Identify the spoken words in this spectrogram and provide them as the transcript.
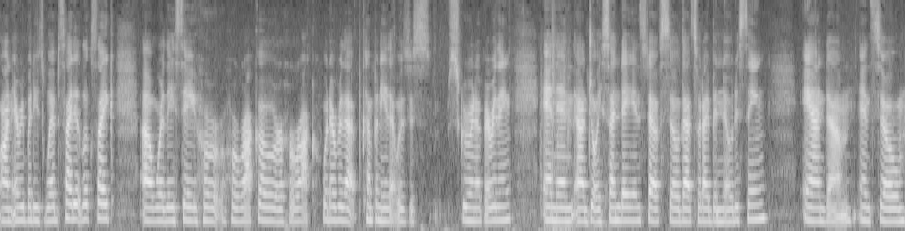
on everybody's website, it looks like, uh, where they say Hor or Horak, whatever that company that was just screwing up everything. And then uh, Joy Sunday and stuff. So that's what I've been noticing. And, um, and so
